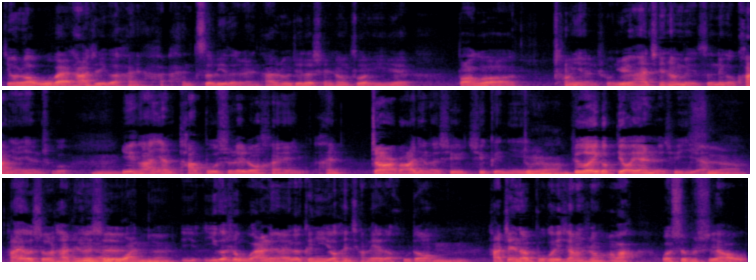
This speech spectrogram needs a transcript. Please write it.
就是说伍佰他是一个很很很自立的人，他说觉得陈升做音乐，包括唱演出，你会发现陈升每次那个跨年演出，嗯，你会发现他不是那种很很正儿八经的去去给你对啊，就做一个表演者去演，是啊，他有时候他真的是是玩的，一一个是玩，另外一个跟你有很强烈的互动，嗯。他真的不会像说，好吧，我是不是要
